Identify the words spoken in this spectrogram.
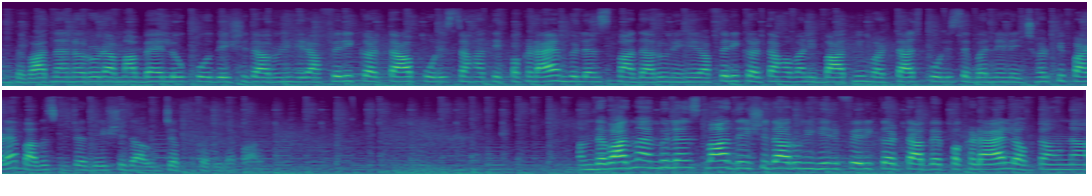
અમદાવાદના નરોડામાં બે લોકો દેશી દારૂની હેરાફેરી કરતા પોલીસના હાથે પકડાયા. એમ્બ્યુલન્સમાં દારૂની હેરાફેરી કરતા હોવાની બાતમી મળતા જ પોલીસે બંનેને ઝડપી પાડ્યા. બાવીસ લીટર દેશી દારૂ જપ્ત કરી લેવાયો અમદાવાદમાં એમ્બ્યુલન્સમાં દેશી દારૂની હેરફેરી કરતા બે પકડાયા. લોકડાઉનના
